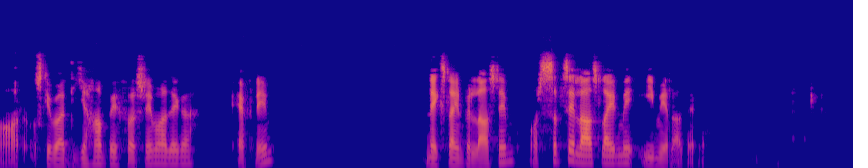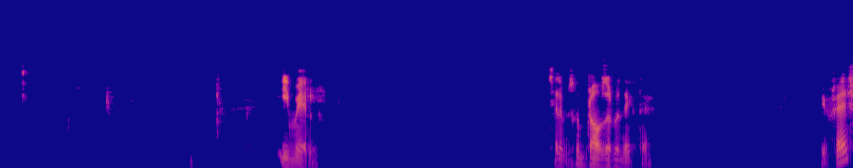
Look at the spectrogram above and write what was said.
और उसके बाद यहाँ पे फ़र्स्ट नेम आ जाएगा एफ़ नेम नेक्स्ट लाइन पे लास्ट नेम और सबसे लास्ट लाइन में ईमेल आ जाएगा। ईमेल चलिए इसको ब्राउज़र में देखते हैं। रिफ्रेश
